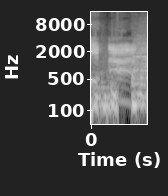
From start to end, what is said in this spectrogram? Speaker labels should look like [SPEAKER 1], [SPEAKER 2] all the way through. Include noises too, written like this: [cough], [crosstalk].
[SPEAKER 1] [laughs] Yeah.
